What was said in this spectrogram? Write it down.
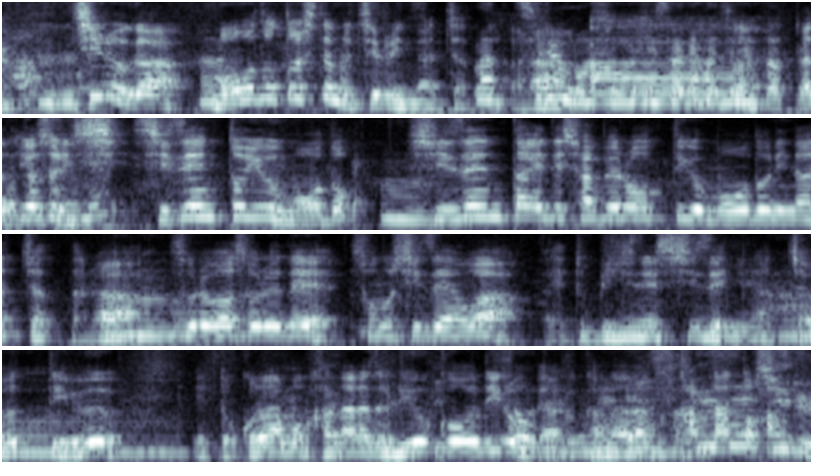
チルがモードとしてのチルになっちゃっまあ、たから、チルも消費され始めたってこと要でするにし自然というモード、うん。自然体で喋ろうっていうモードになっちゃったら、うん。それはそれでその自然は、えっと、ビジネス自然になっちゃうっていう、えっと、これはもう必ず流行理論である、必ず型と反復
